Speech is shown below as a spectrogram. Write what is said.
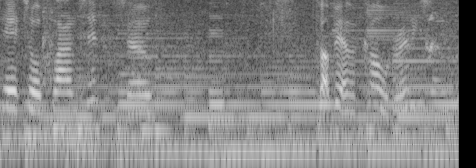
potato planting. So got a bit of a cold really. So.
